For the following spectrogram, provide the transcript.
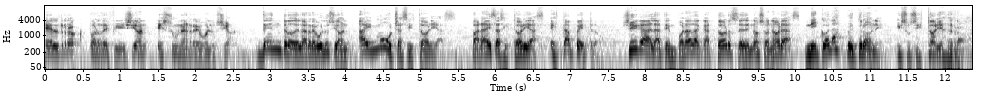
El rock, por definición, es una revolución. Dentro de la revolución hay muchas historias. Para esas historias está Petro. Llega a la temporada 14 de No Sonoras Nicolás Petrone y sus historias de rock.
